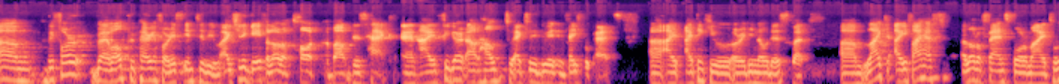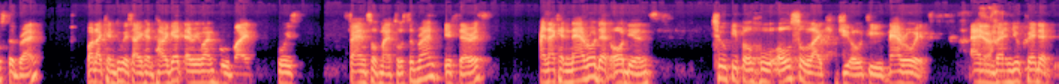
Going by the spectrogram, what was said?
Um, before, while preparing for this interview, I actually gave a lot of thought about this hack, and I figured out how to actually do it in Facebook ads. Uh, I, I think you already know this, but um, like if I have a lot of fans for my toaster brand, what I can do is I can target everyone who might who is fans of my toaster brand, if there is, and I can narrow that audience to people who also like GOT, narrow it. And Yeah. when you create that,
